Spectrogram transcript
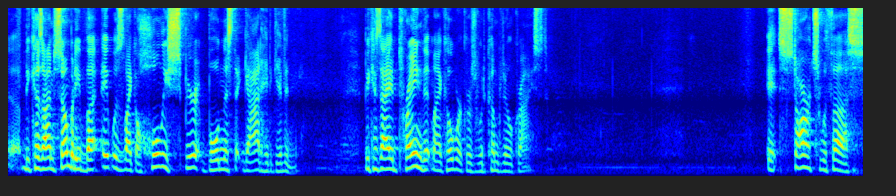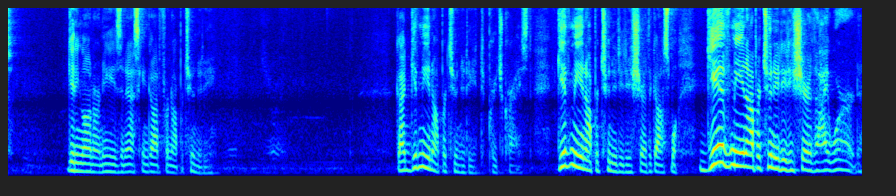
uh, because I'm somebody, but it was like a Holy Spirit boldness that God had given me because I had praying that my coworkers would come to know Christ. It starts with us getting on our knees and asking God for an opportunity. God, give me an opportunity to preach Christ. Give me an opportunity to share the gospel. Give me an opportunity to share thy word.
